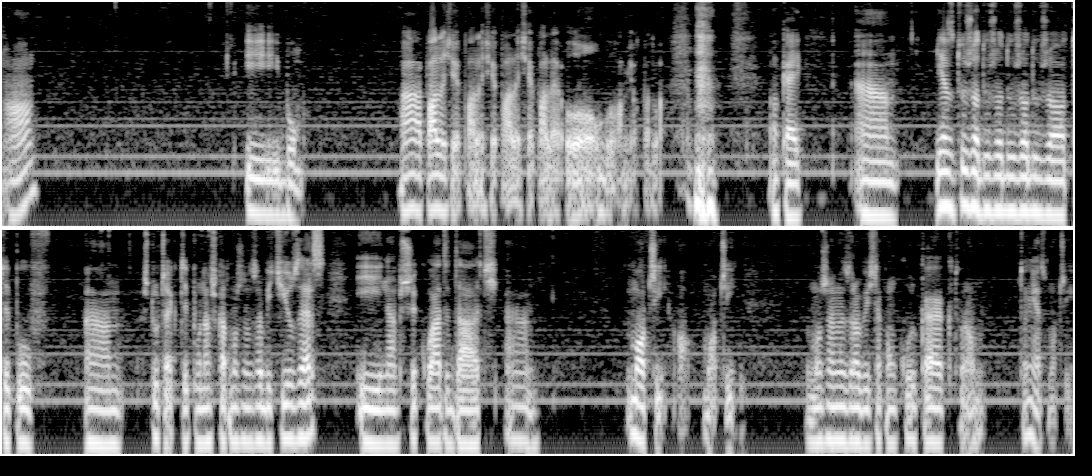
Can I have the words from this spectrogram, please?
No. I boom. A, palę się, palę się, palę się, palę. O, głowa mi odpadła. Okej. Jest dużo, dużo, dużo, dużo typów sztuczek, typu na przykład można zrobić users i na przykład dać mochi. O, mochi. Możemy zrobić taką kulkę, którą... To nie jest mochi.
